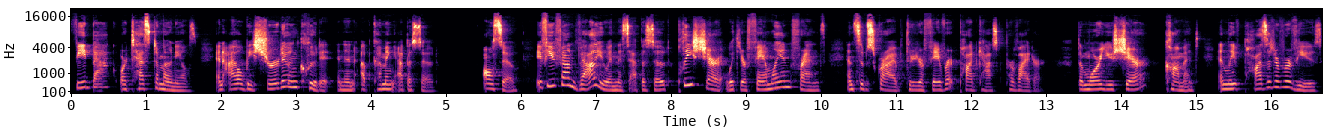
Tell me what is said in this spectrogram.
feedback, or testimonials, and I will be sure to include it in an upcoming episode. Also, if you found value in this episode, please share it with your family and friends and subscribe through your favorite podcast provider. The more you share, comment, and leave positive reviews,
